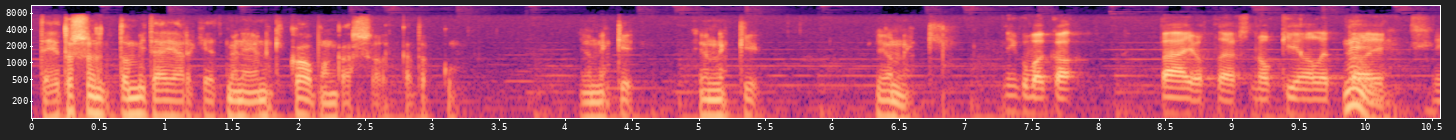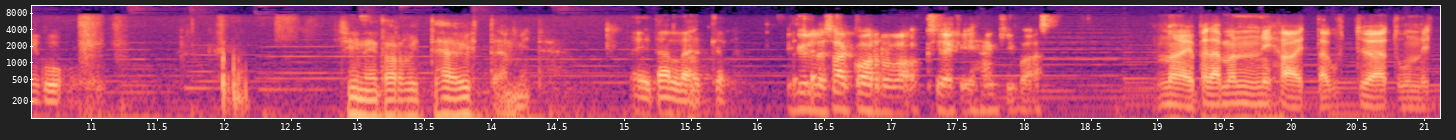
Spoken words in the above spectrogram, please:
Et ei tossa nyt ole mitään järkeä, että menee jonnekin kaupan kassalle, kato kun jonnekin, jonnekin, jonnekin. Niin kuin vaikka pääjohtajaksi Nokialle tai Niin. niinku, Siinä ei tarvitse tehdä yhtään mitään. ei tällä hetkellä. Ja kyllä saa korvauksiakin ihan kivasti. No eipä tämmönen niin haittaa, kun työtunnit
